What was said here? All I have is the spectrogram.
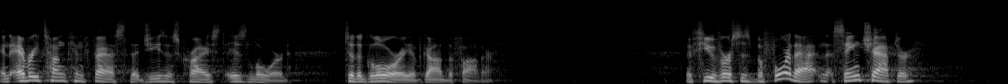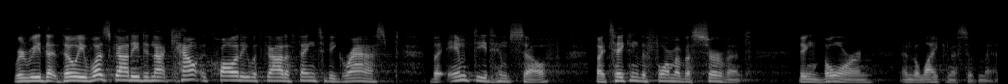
and every tongue confess that Jesus Christ is Lord, to the glory of God the Father. A few verses before that, in that same chapter, we read that though he was God, he did not count equality with God a thing to be grasped, but emptied himself by taking the form of a servant, being born in the likeness of men.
